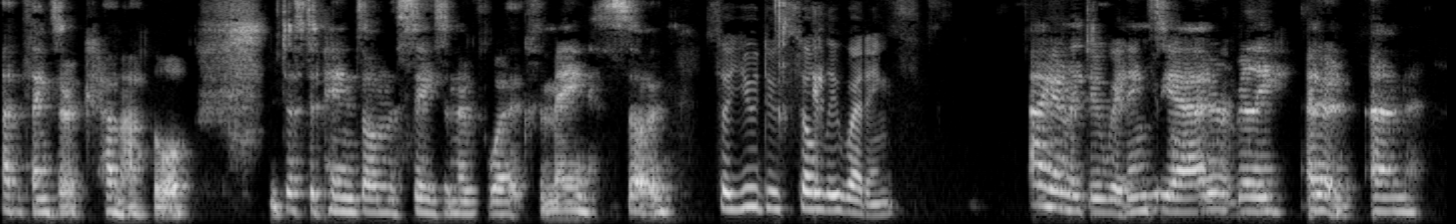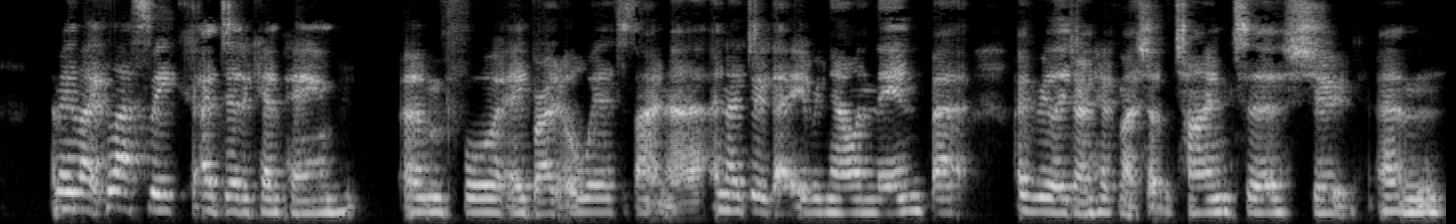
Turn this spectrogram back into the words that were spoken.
other things that come up, or it just depends on the season of work for me. So. So you do solely weddings. I only do weddings. Yeah, I don't really. I don't. Um, I mean, like last week, I did a campaign um, for a bridal wear designer, and I do that every now and then. But I really don't have much other time to shoot um,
